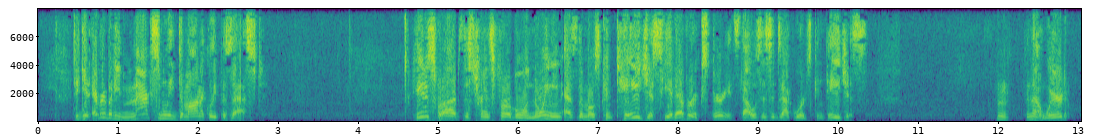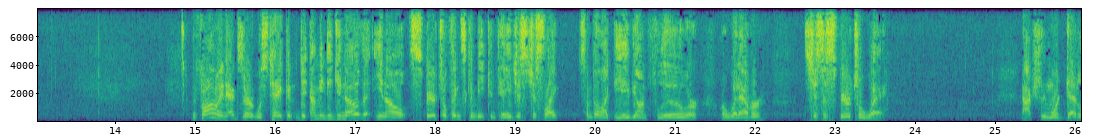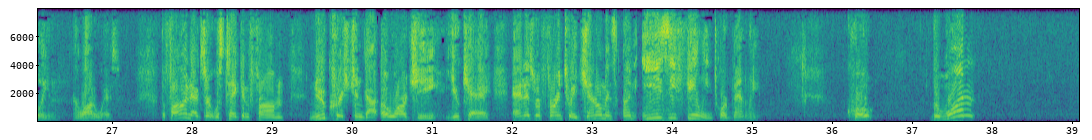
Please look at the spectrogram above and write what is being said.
to get everybody maximally demonically possessed. He describes this transferable anointing as the most contagious he had ever experienced. That was his exact words, contagious. Hmm, isn't that weird? The following excerpt was taken. I mean, did you know that you know spiritual things can be contagious, just like something like the avian flu or, or whatever. It's just a spiritual way. Actually more deadly in a lot of ways. The following excerpt was taken from newchristian.org, UK, and is referring to a gentleman's uneasy feeling toward Bentley. Quote, the one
